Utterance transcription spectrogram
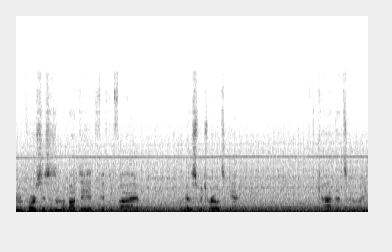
And of course, this is I'm about to hit 55. We gotta switch roads again. God, that's annoying.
